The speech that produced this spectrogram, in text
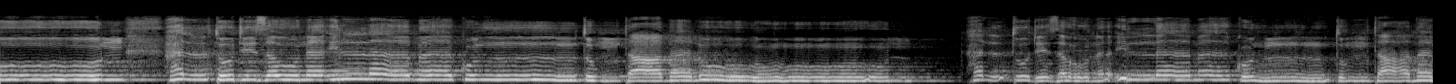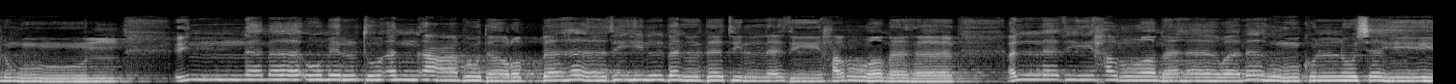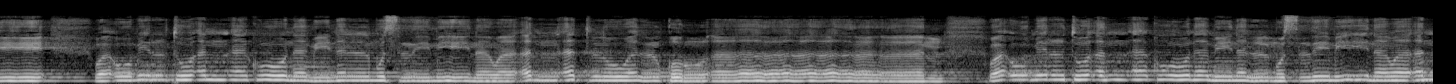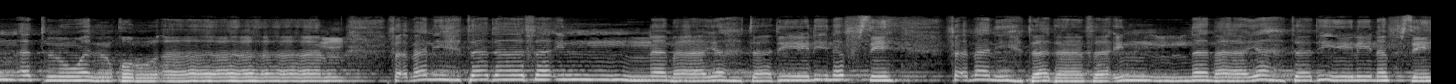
تجزون إلا ما كنتم تعملون. هل تجزون إلا ما كنتم تعملون. إنما أمرت أن أعبد رب هذه البلدة الذي حرمها الذي حرمها وله كل شيء. وأمرت أن أكون من المسلمين وأن أتلو القرآن. وأمرت أن أكون من المسلمين وأن أتلو القرآن. فمن اهتدى فإنما يهتدي لنفسه. فمن اهتدى فإنما يهتدي لنفسه.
